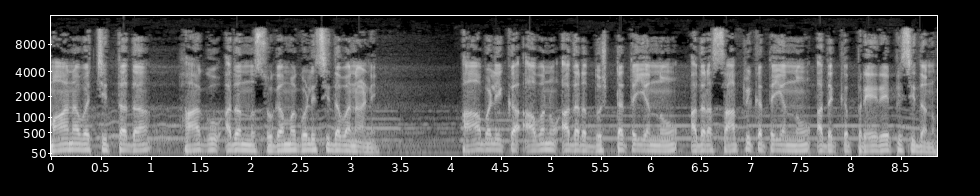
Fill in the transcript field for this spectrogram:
ಮಾನವ ಚಿತ್ತದ ಹಾಗೂ ಅದನ್ನು ಸುಗಮಗೊಳಿಸಿದವನಾಣೆ. ಆ ಬಳಿಕ ಅವನು ಅದರ ದುಷ್ಟತೆಯನ್ನು ಅದರ ಸಾತ್ವಿಕತೆಯನ್ನು ಅದಕ್ಕೆ ಪ್ರೇರೇಪಿಸಿದನು.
